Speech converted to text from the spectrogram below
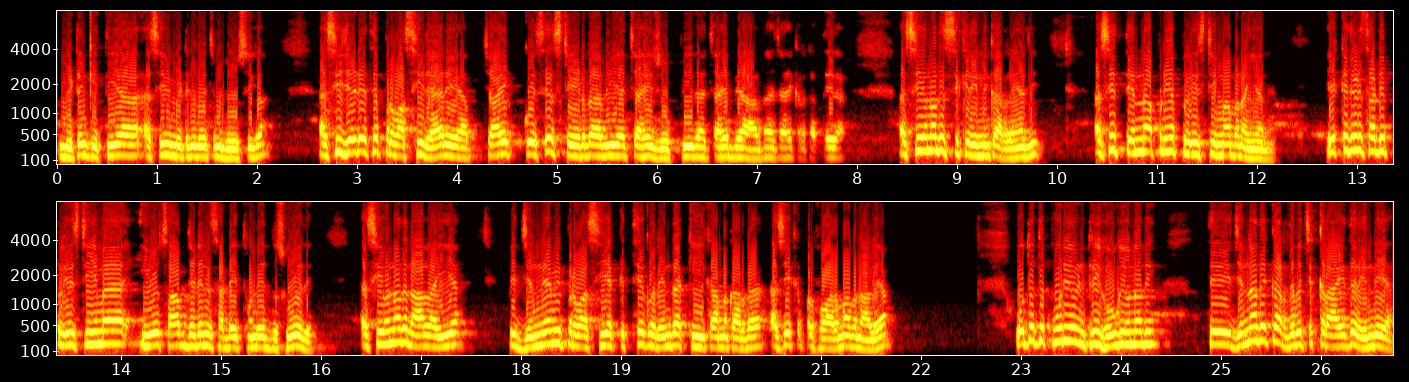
ਮੀਟਿੰਗ ਕੀਤੀ ਆ, ਅਸੀਂ ਵੀ ਮੀਟਿੰਗ ਦੇ ਵਿੱਚ ਮੌਜੂਦ ਸੀਗਾ। ਅਸੀਂ ਜਿਹੜੇ ਇੱਥੇ ਪ੍ਰਵਾਸੀ ਰਹਿ ਰਹੇ ਆ, ਚਾਹੇ ਕਿਸੇ ਸਟੇਟ ਦਾ ਵੀ ਹੈ ਚਾਹੇ ਯੂਪੀ ਦਾ, ਚਾਹੇ ਬਿਹਾਰ ਦਾ, ਚਾਹੇ ਕਲਕੱਤੇ ਦਾ, ਅਸੀਂ ਉਹਨਾਂ ਦੀ ਸਕਰੀਨਿੰਗ ਕਰ ਰਹੇ ਹਾਂ ਜੀ। ਅਸੀਂ ਤਿੰਨ ਆਪਣੀਆਂ ਪੁਲਿਸ ਟੀਮਾਂ ਬਣਾਈਆਂ ਨੇ। ਇੱਕ ਜਿਹੜੀ ਸਾਡੀ ਪੁਲਿਸ ਟੀਮ ਹੈ, ਈਓ ਸਾਹਿਬ ਜਿਹੜੇ ਨੇ ਸਾਡੇ ਇੱਥੋਂ ਦੇ ਦਸੂਹੇ ਦੇ, ਅਸੀਂ ਉਹਨਾਂ ਦੇ ਨਾਲ ਲਾਈ ਆ ਕਿ ਜਿੰਨੇ ਵੀ ਪ੍ਰਵਾਸੀ ਆ, ਕਿੱਥੇ ਕੋ ਰਹਿੰਦਾ, ਕੀ ਕੰਮ ਕਰਦਾ, ਅਸੀਂ ਇੱਕ ਪਰਫਾਰਮਾ ਬਣਾ ਲਿਆ। ਉਹਦੇ ਤੇ ਪੂਰੀ ਐਂਟਰੀ ਹੋਊਗੀ ਉਹਨਾਂ ਦੀ ਤੇ ਜਿਨ੍ਹਾਂ ਦੇ ਘਰ ਦੇ ਵਿੱਚ ਕਿਰਾਏ ਤੇ ਰਹਿੰਦੇ ਆ,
